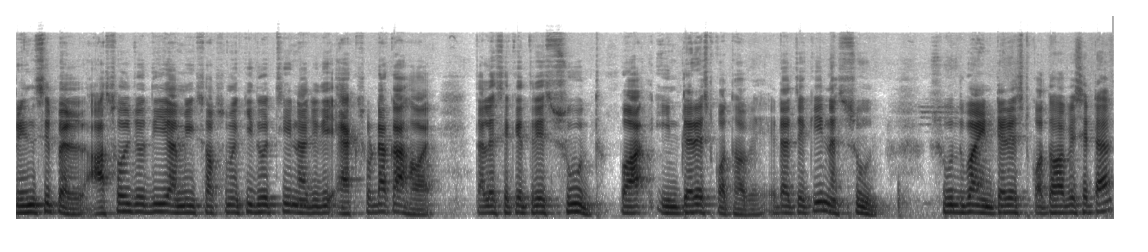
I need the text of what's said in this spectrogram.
প্রিন্সিপাল আসল যদি আমি সবসময় কী ধরছি না, যদি একশো টাকা হয় তাহলে সেক্ষেত্রে সুদ বা ইন্টারেস্ট কত হবে? এটা হচ্ছে কি? না, সুদ। সুদ বা ইন্টারেস্ট কত হবে সেটা?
